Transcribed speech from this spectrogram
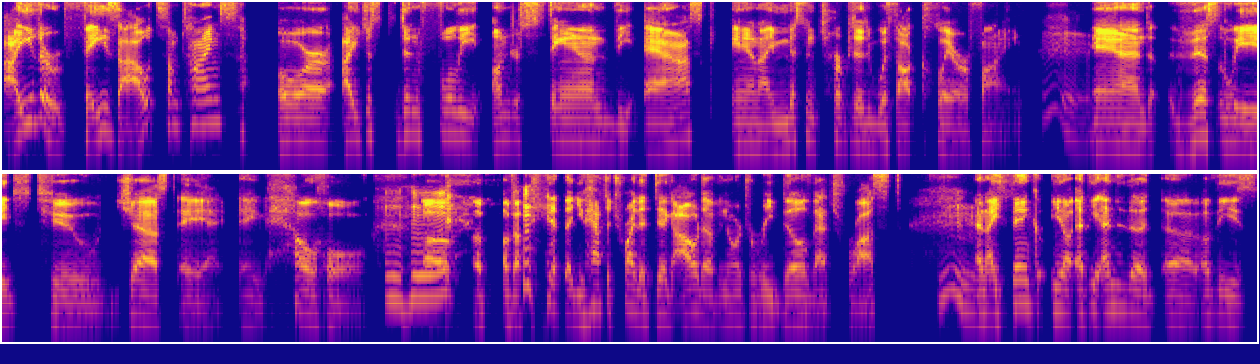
I either phase out sometimes or I just didn't fully understand the ask and I misinterpreted without clarifying. Hmm. And this leads to just a a hellhole Mhm. of, of, of a pit that you have to try to dig out of in order to rebuild that trust. Hmm. And I think you know at the end of the uh, of these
